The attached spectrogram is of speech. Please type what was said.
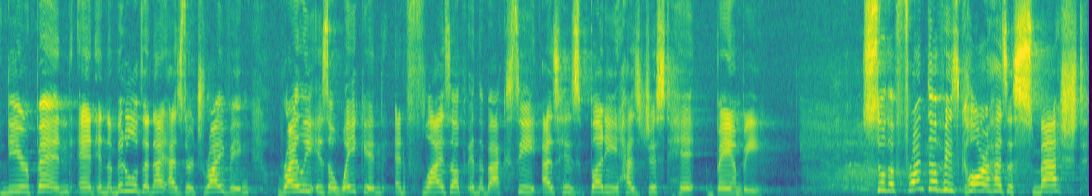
near bend and in the middle of the night as they're driving riley is awakened and flies up in the back seat as his buddy has just hit bambi. So the front of his car has a smashed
